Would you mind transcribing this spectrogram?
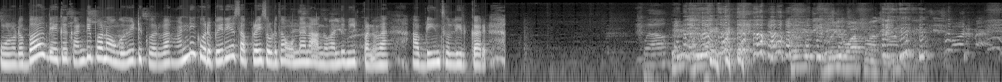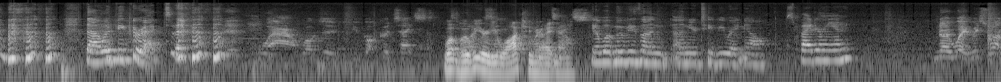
உன்னோட பர்த்டேக்கு கண்டிப்பாக நான் உங்கள் வீட்டுக்கு வருவேன். அன்னைக்கு ஒரு பெரிய சர்ப்ரைஸோடு தான் உன்னை நான் அங்கே வந்து மீட் பண்ணுவேன். அப்படின்னு சொல்லியிருக்காரு. Well, Who, who, who are you watching on TV? That would be correct. Wow, well, dude, you've got good taste. What movie are you watching right now? yeah, what movie's on on your TV right now? Spider Man. No way, which one?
